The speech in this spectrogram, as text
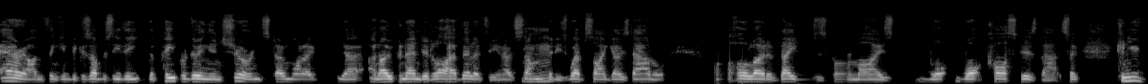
area i'm thinking because obviously the the people doing the insurance don't want a, you know, an open-ended liability you know if mm-hmm. somebody's mm-hmm. website goes down or a whole load of data is compromised what what cost is that so can you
